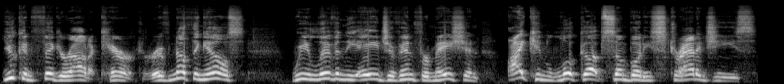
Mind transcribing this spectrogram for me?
you can figure out a character. If nothing else, we live in the age of information. I can look up somebody's strategies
